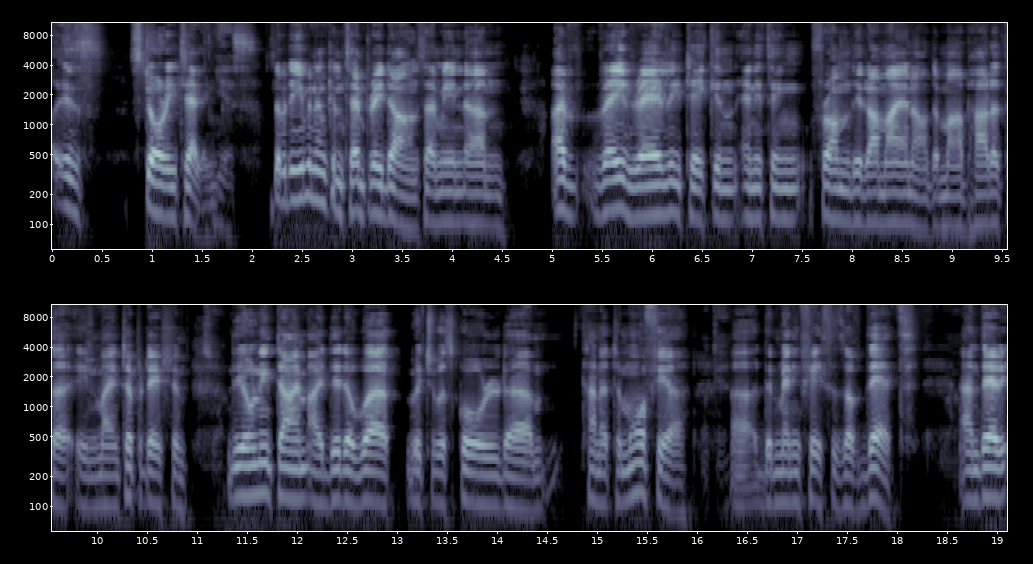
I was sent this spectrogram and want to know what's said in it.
is storytelling. Yes. So, but even in contemporary dance, I mean, um, I've very rarely taken anything from the Ramayana or the Mahabharata in my interpretation. The only time I did a work which was called um, Thanatomorphia, uh, The Many Faces of Death, and there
